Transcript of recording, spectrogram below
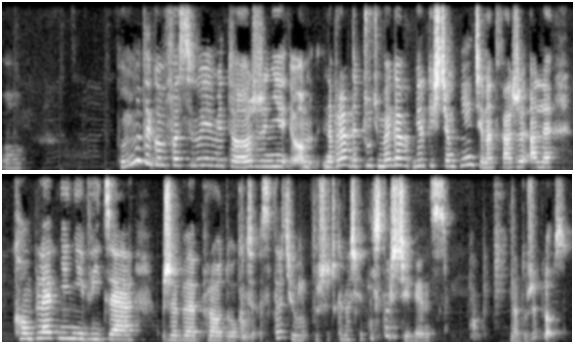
o. Pomimo tego fascynuje mnie to, że nie, on, naprawdę czuć mega wielkie ściągnięcie na twarzy, ale kompletnie nie widzę, żeby produkt stracił troszeczkę na świetlistości, więc na duży plus.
